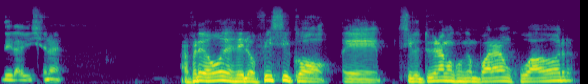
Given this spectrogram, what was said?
la divisional. Alfredo, vos desde lo físico, si lo tuviéramos que comparar a un jugador,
